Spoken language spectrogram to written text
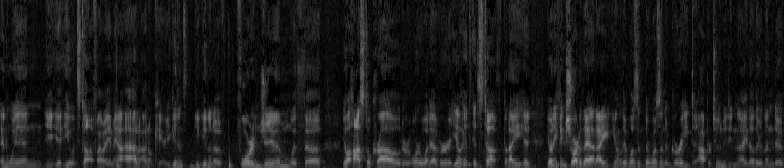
and win. You, you it's tough. I mean, I, I, I, don't care. You get in you get in a foreign gym with uh, you know a hostile crowd or, or whatever. You know it, it's tough. But I you know anything short of that, I you know there wasn't there wasn't a great opportunity tonight other than to.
